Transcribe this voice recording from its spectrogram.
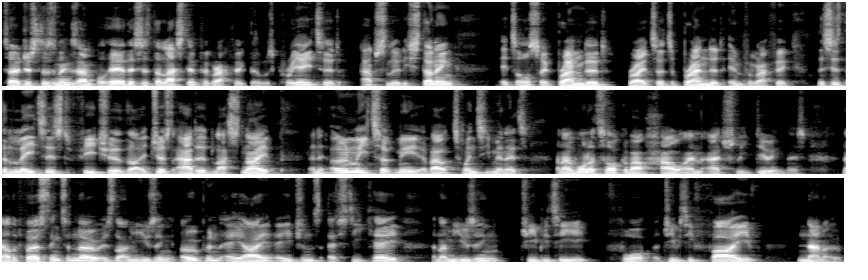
So just as an example here, this is the last infographic that was created. Absolutely stunning. It's also branded, right? So it's a branded infographic. This is the latest feature that I just added last night, and it only took me about 20 minutes. And I want to talk about how I'm actually doing this. Now, the first thing to know is that I'm using OpenAI Agents SDK, and I'm using GPT 4, GPT-5 Nano,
